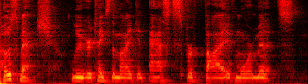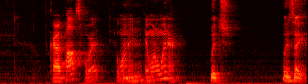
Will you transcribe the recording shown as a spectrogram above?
Post match, Luger takes the mic and asks for five more minutes. Crowd pops for it. They won it. They won a winner. Which, wait a second,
